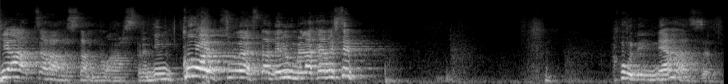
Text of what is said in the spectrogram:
viața asta noastră, din colțul ăsta de lume la care se urinează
